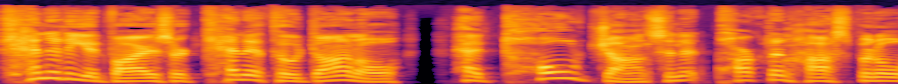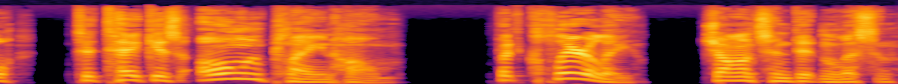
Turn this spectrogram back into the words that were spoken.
Kennedy advisor Kenneth O'Donnell had told Johnson at Parkland Hospital to take his own plane home, but clearly Johnson didn't listen.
